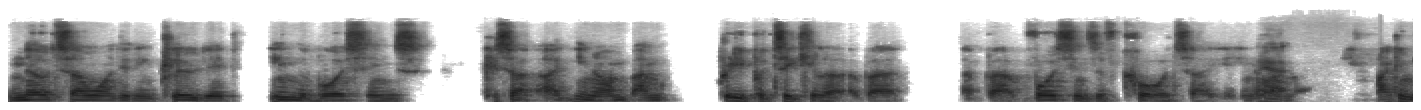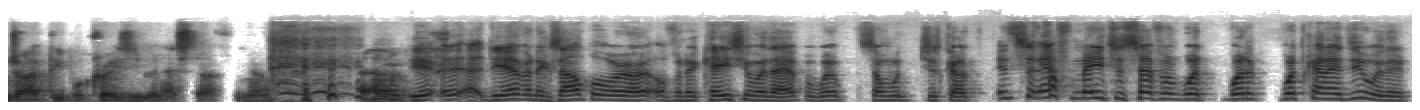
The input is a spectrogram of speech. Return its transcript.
notes I wanted included in the voicings, because I, I, you know, I'm, I'm, pretty particular about about voicings of chords. I, you know, yeah. I can drive people crazy with that stuff. You know. Um, do, you, uh, do, you, have an example or of an occasion where that happened? Where someone just go, "It's an F major seven. What what what can I do with it?"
